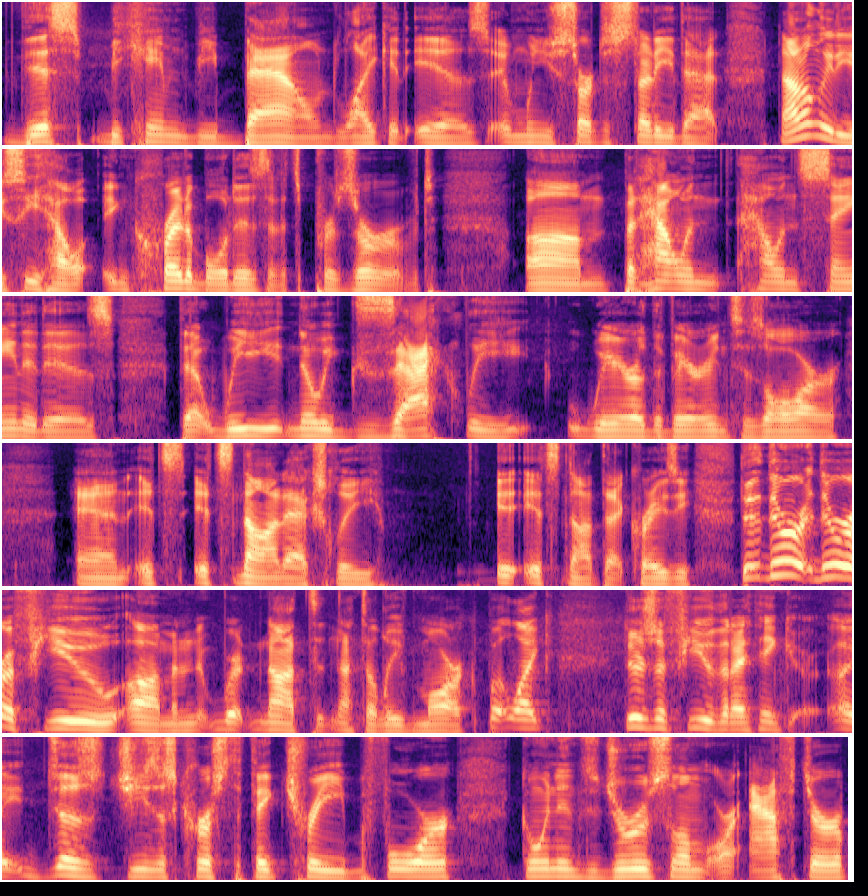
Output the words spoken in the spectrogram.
this became to be bound like it is, and when you start to study that, not only do you see how incredible it is that it's preserved, um, but how in, how insane it is that we know exactly where the variances are, and it's it's not actually it, it's not that crazy. There, there are there are a few, um, and we're not to, not to leave Mark, but like there's a few that I think uh, does Jesus curse the fig tree before going into Jerusalem or after,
